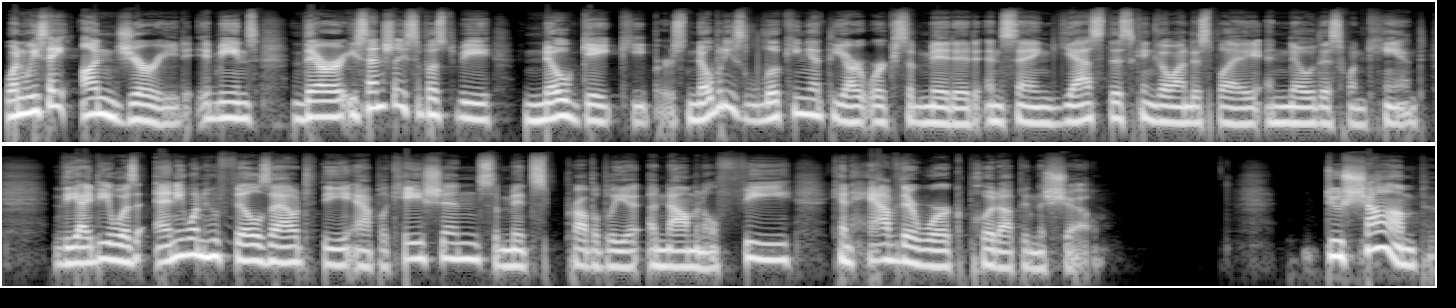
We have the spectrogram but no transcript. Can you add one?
When we say unjuried, it means there are essentially supposed to be no gatekeepers. Nobody's looking at the artwork submitted and saying, yes, this can go on display, and no, this one can't. The idea was anyone who fills out the application, submits probably a, nominal fee, can have their work put up in the show. Duchamp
